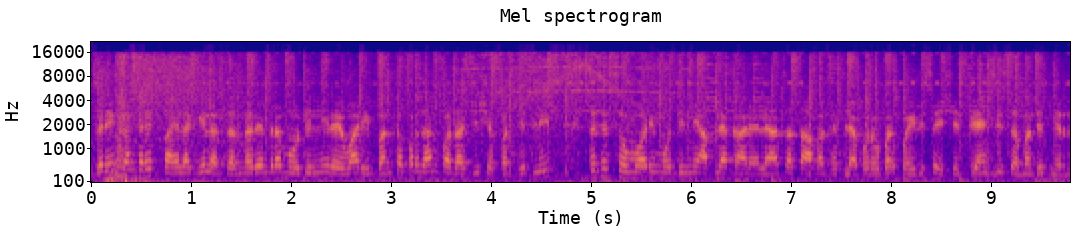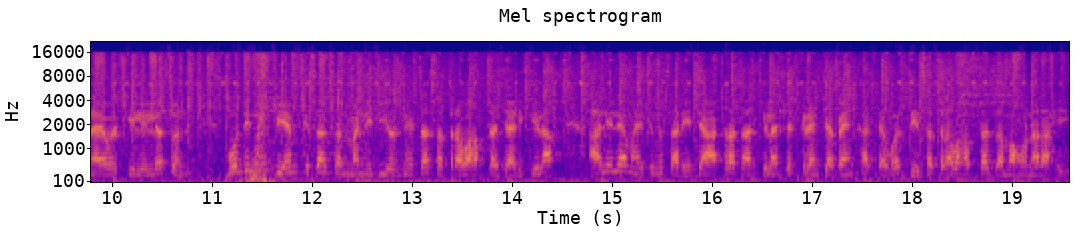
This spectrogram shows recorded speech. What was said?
जर एकंदरीत पाहायला गेलं तर नरेंद्र मोदींनी रविवारी पंतप्रधान पदाची शपथ घेतली. तसेच सोमवारी मोदींनी आपल्या कार्यालयाचा ताबा घेतल्याबरोबर पहिली शेतकऱ्यांशी संबंधित निर्णयावर केलेले असून मोदींनी पी एम किसान सन्मान निधी योजनेचा सतरावा हप्ता जारी केला. आलेल्या माहितीनुसार येत्या अठरा तारखेला शेतकऱ्यांच्या बँक खात्यावरती सतरावा हप्ता जमा होणार आहे.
